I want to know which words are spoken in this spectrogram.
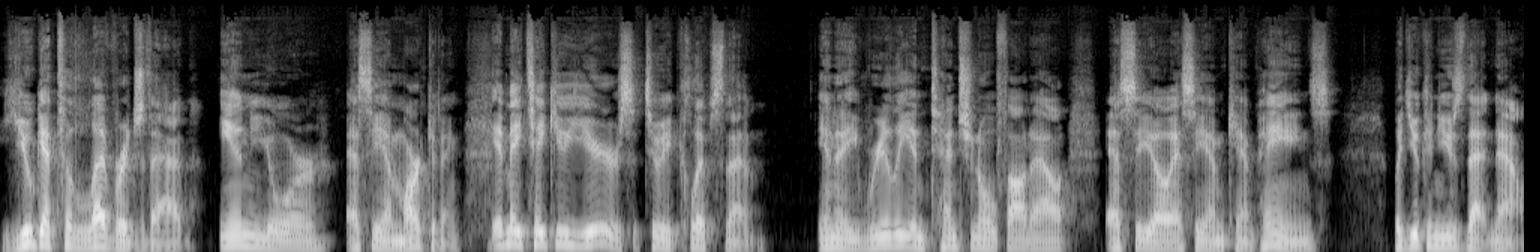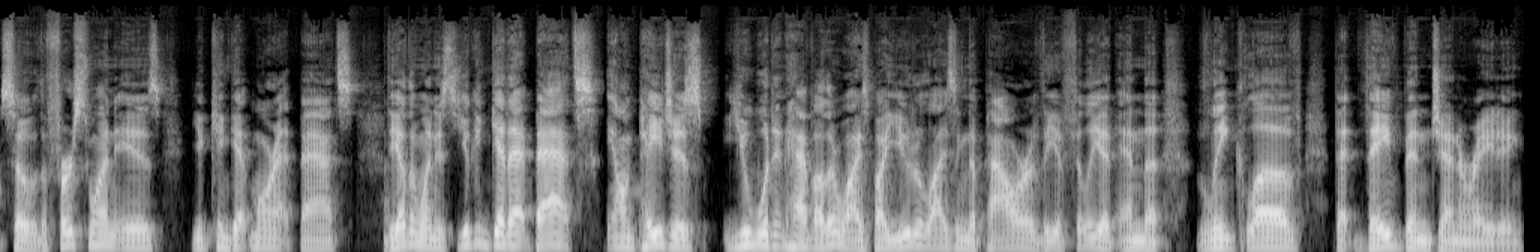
You get to leverage that in your SEM marketing. It may take you years to eclipse them in a really intentional, thought out SEO, SEM campaigns, but you can use that now. So the first one is you can get more at bats. The other one is you can get at bats on pages you wouldn't have otherwise by utilizing the power of the affiliate and the link love that they've been generating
